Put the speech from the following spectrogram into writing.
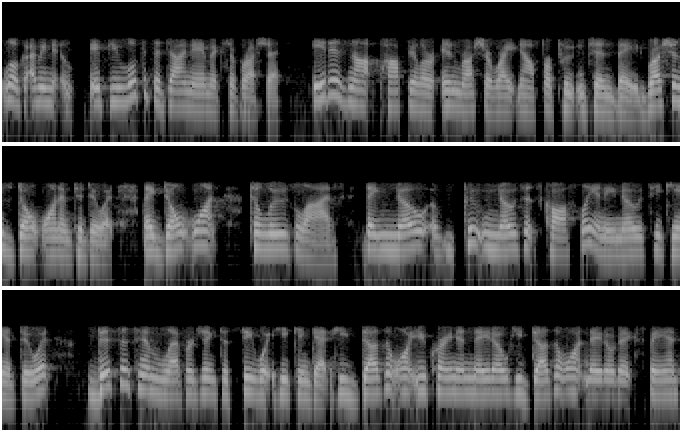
look, I mean, if you look at the dynamics of Russia, it is not popular in Russia right now for Putin to invade. Russians don't want him to do it. They don't want to lose lives. They know Putin knows it's costly and he knows he can't do it. This is him leveraging to see what he can get. He doesn't want Ukraine in NATO. He doesn't want NATO to expand,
